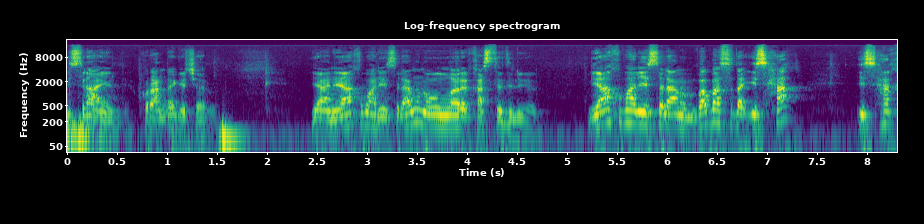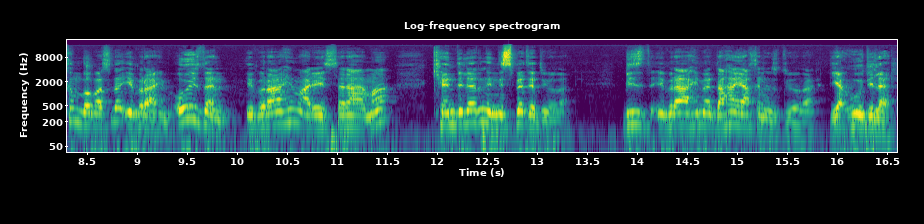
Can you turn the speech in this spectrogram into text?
İsrail'di. Kur'an'da geçer bu. Yani Yakup Aleyhisselam'ın oğulları kastediliyor. Yakup Aleyhisselam'ın babası da İshak, İshak'ın babası da İbrahim. O yüzden İbrahim Aleyhisselam'a kendilerini nispet ediyorlar. Biz İbrahim'e daha yakınız diyorlar. Yahudiler.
